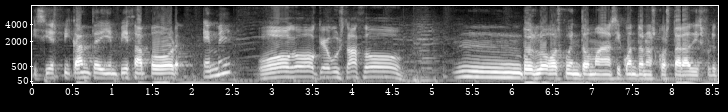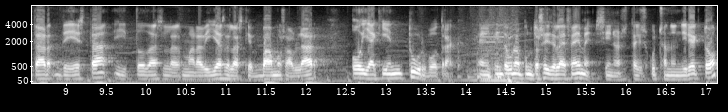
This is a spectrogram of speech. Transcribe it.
Y si es picante y empieza por M, Oh, qué gustazo. Mm, pues luego os cuento más y cuánto nos costará disfrutar de esta y todas las maravillas de las que vamos a hablar hoy aquí en TurboTrack, en el 101.6 de la FM, si nos estáis escuchando en directo,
